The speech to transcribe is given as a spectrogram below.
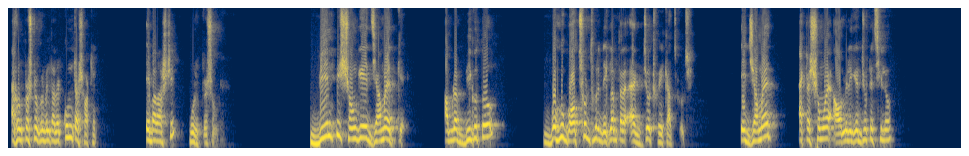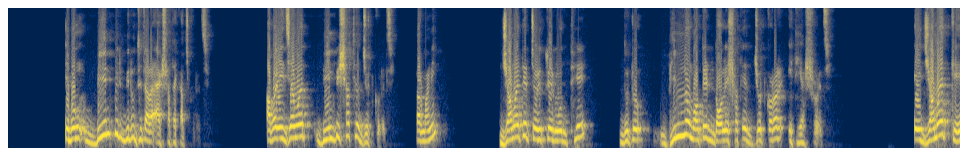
এখন প্রশ্ন করবেন, তাহলে কোনটা সঠিক? এবার আসছি মূল প্রসঙ্গে। বিএনপির সঙ্গে জামায়াতকে আমরা বিগত বহু বছর ধরে দেখলাম তারা একজোট হয়ে কাজ করছে। এই জামায়াত একটা সময় আওয়ামী লীগের জোটে ছিল এবং বিএনপির বিরুদ্ধে তারা একসাথে কাজ করেছে। আবার এই জামায়াত বিএনপির সাথেও জোট করেছে। তার মানে জামায়াতের চরিত্রের মধ্যে দুটো ভিন্ন মতের দলের সাথে জোট করার ইতিহাস রয়েছে। এই জামায়াতকে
